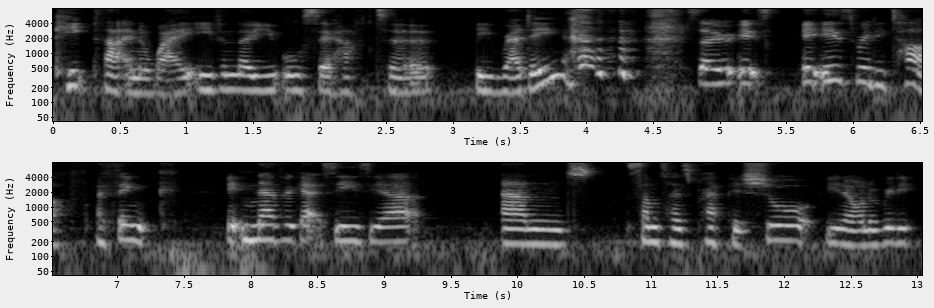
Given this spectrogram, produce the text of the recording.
keep that in a way, even though you also have to be ready. so it's it is really tough. I think it never gets easier, and sometimes prep is short. You know, on a really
